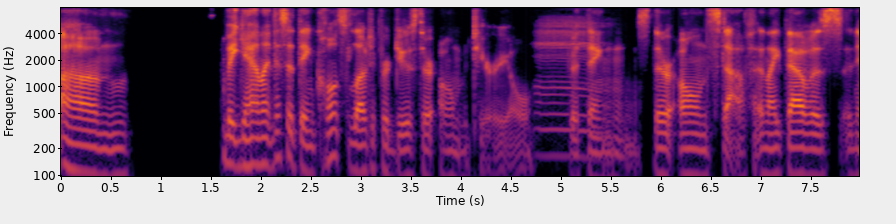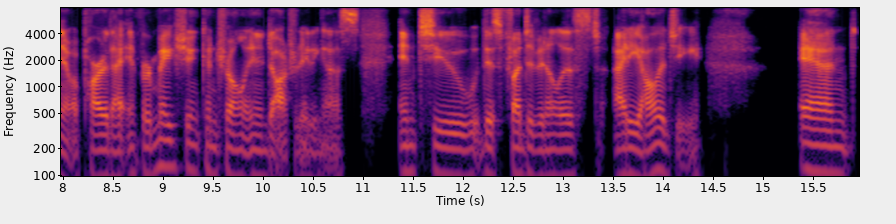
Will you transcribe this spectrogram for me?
um but yeah, like that's the thing. Cults love to produce their own material for Mm. things, their own stuff. And like that was, you know, a part of that information control and indoctrinating us into this fundamentalist ideology. And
